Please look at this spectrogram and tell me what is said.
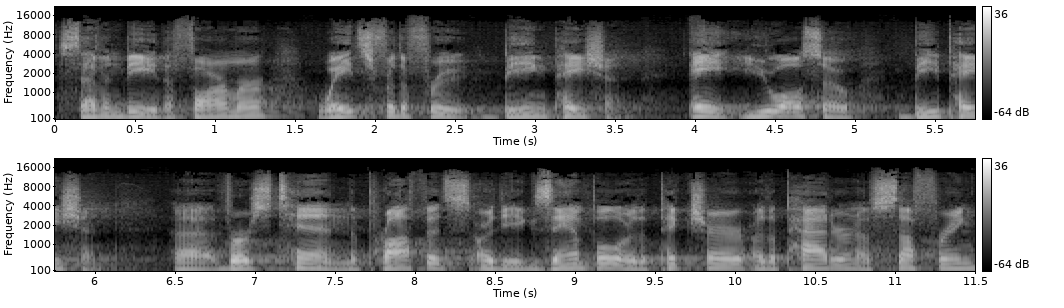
7b, the farmer waits for the fruit, being patient. 8, you also be patient. Uh, verse 10, the prophets are the example or the picture or the pattern of suffering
